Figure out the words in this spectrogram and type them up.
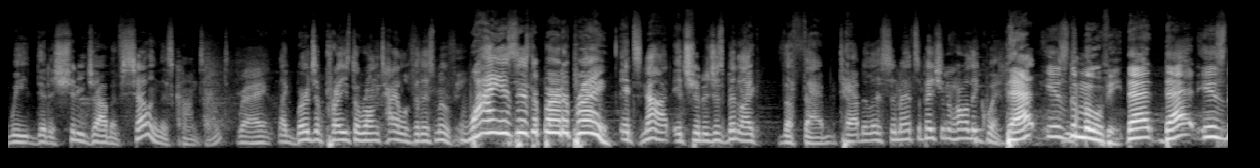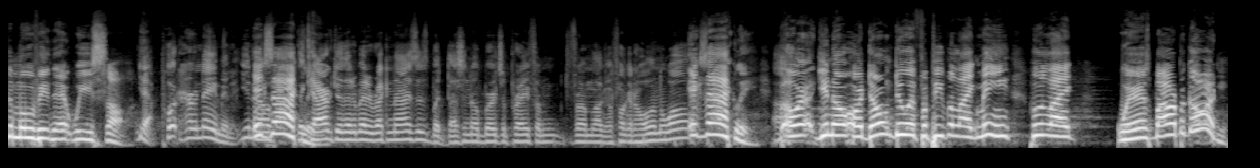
we did a shitty job of selling this content. Right. Like Birds of Prey is the wrong title for this movie. Why is this the bird of prey? It's not. It should have just been like the fabulous emancipation of Harley Quinn. That is the movie. That that is the movie that we saw. Yeah, put her name in it. You know, Exactly. the character that everybody recognizes, but doesn't know Birds of Prey from from like a fucking hole in the wall. Exactly. Um, or you know, or don't do it for people like me who like, where's Barbara Gordon?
